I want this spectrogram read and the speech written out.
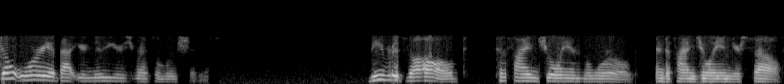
Don't worry about your New Year's resolutions. Be resolved to find joy in the world and to find joy in yourself.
